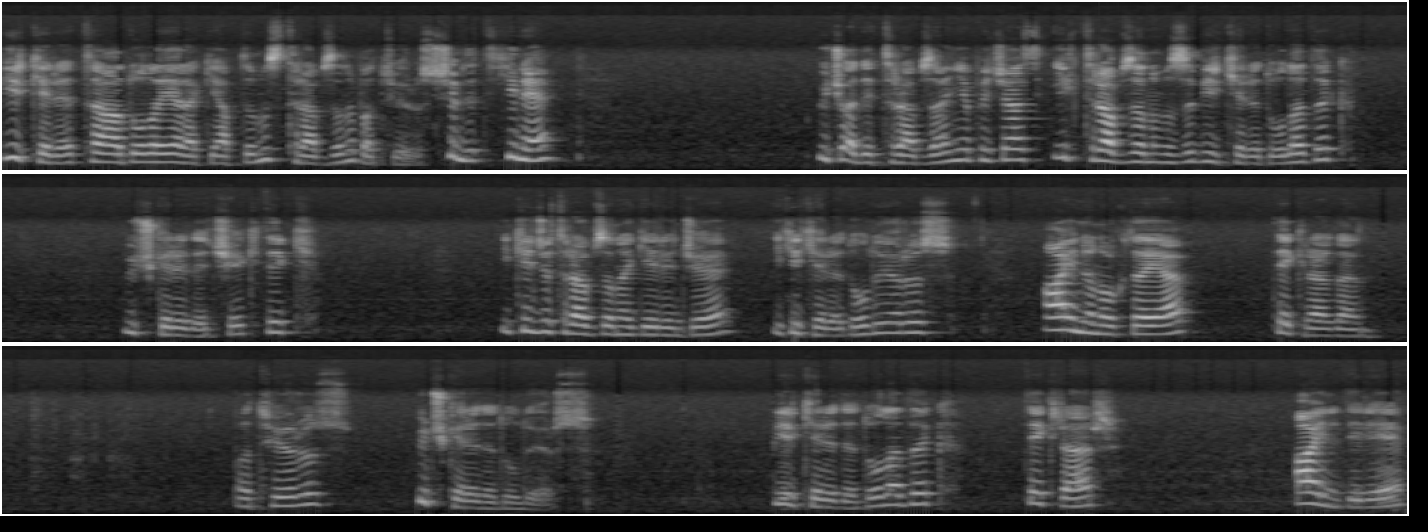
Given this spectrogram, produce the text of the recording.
bir kere tığa dolayarak yaptığımız trabzanı batıyoruz. Şimdi yine 3 adet trabzan yapacağız. İlk trabzanımızı bir kere doladık. 3 kere de çektik. İkinci trabzana gelince iki kere doluyoruz. Aynı noktaya tekrardan batıyoruz. Üç kere de doluyoruz. Bir kere de doladık. Tekrar aynı deliğe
